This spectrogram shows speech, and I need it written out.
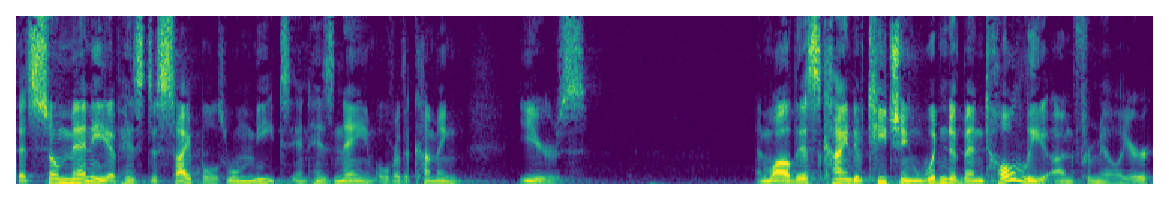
that so many of His disciples will meet in His name over the coming years. And while this kind of teaching wouldn't have been totally unfamiliar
